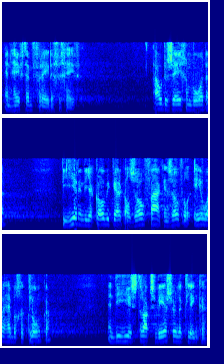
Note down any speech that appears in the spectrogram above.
en heeft hem vrede gegeven. Oude zegenwoorden, die hier in de Jacobikerk al zo vaak en zoveel eeuwen hebben geklonken en die hier straks weer zullen klinken.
